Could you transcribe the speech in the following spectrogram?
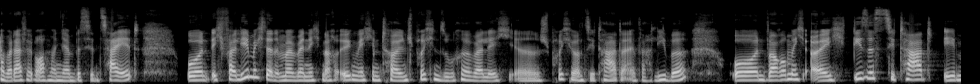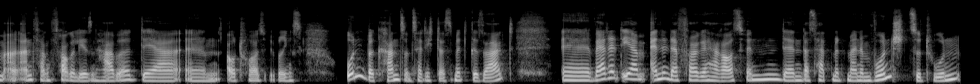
Aber dafür braucht man ja ein bisschen Zeit. Und ich verliere mich dann immer, wenn ich nach irgendwelchen tollen Sprüchen suche, weil ich äh, Sprüche und Zitate einfach liebe. Und warum ich euch dieses Zitat eben am Anfang vorgelesen habe, der ähm, Autor ist übrigens unbekannt, sonst hätte ich das mitgesagt, äh, werdet ihr am Ende der Folge herausfinden, denn das hat mit meinem Wunsch zu tun.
